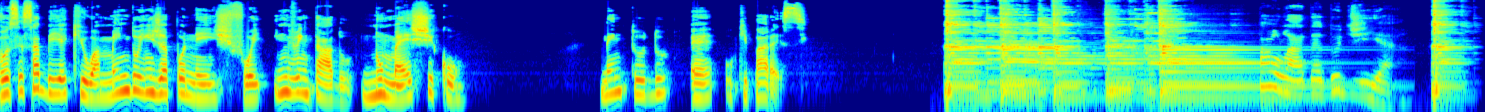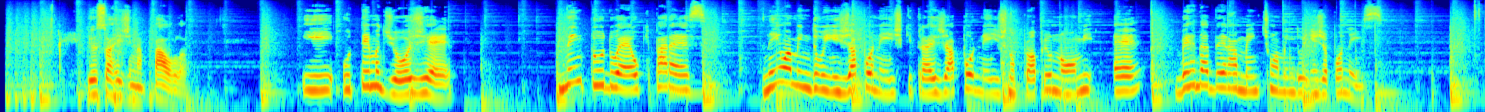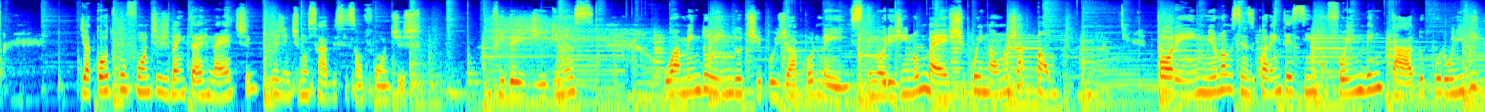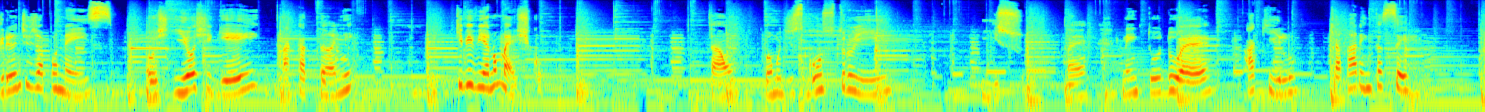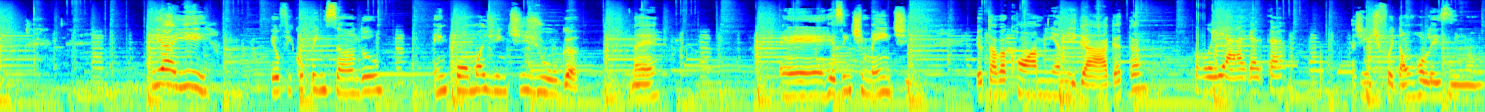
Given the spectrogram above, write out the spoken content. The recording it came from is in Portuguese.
Você sabia que o amendoim japonês foi inventado no México? Nem tudo é o que parece. Paulada do dia. Eu sou a Regina Paula e o tema de hoje é Nem tudo é o que parece. Nem o amendoim japonês que traz japonês no próprio nome é verdadeiramente um amendoim japonês. De acordo com fontes da internet, e a gente não sabe se são fontes fidedignas, o amendoim do tipo japonês tem origem no México e não no Japão. Porém, em 1945 foi inventado por um imigrante japonês, Yoshigei Nakatani, que vivia no México. Então, vamos desconstruir isso, né? Nem tudo é aquilo que aparenta ser. E aí eu fico pensando em como a gente julga, né? É, recentemente eu tava com a minha amiga Agatha. Oi, Agatha. A gente foi dar um rolezinho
